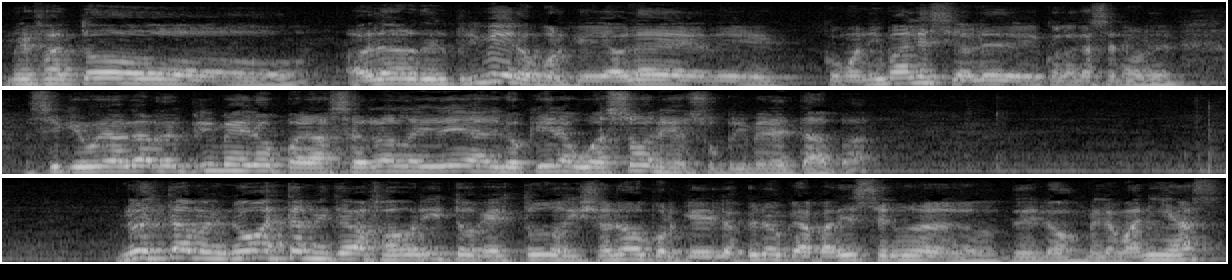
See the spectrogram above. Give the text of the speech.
me faltó hablar del primero, porque hablé de, como animales y hablé de con la casa en orden. Así que voy a hablar del primero para cerrar la idea de lo que era Guasones en su primera etapa. No, está, no va a estar mi tema favorito, que es Todos y yo no, porque lo creo que aparece en uno de los, de los melomanías.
